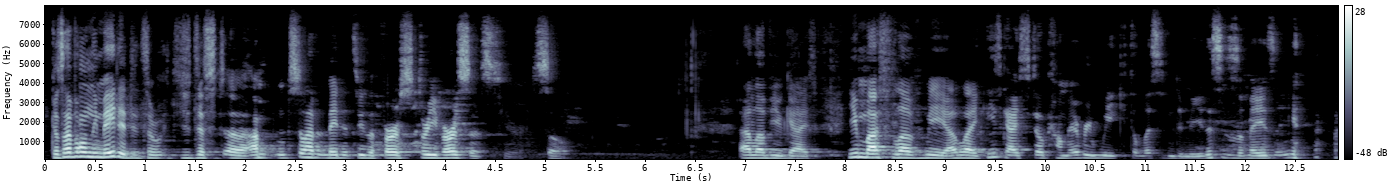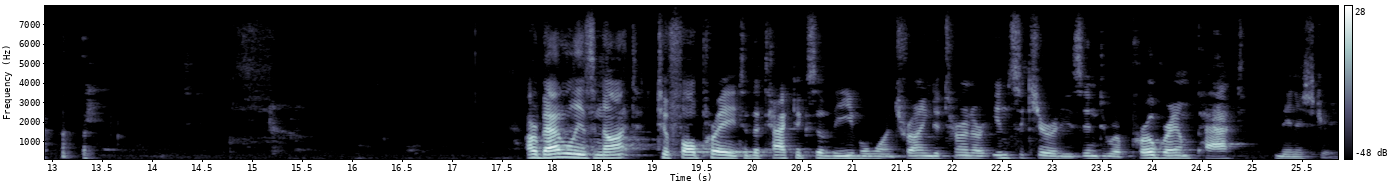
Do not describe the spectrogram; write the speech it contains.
Because I've only made it through just, uh, I'm still haven't made it through the first three verses here. So I love you guys. You must love me. I'm like, these guys still come every week to listen to me. This is amazing. Our battle is not to fall prey to the tactics of the evil one, trying to turn our insecurities into a program packed ministry.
